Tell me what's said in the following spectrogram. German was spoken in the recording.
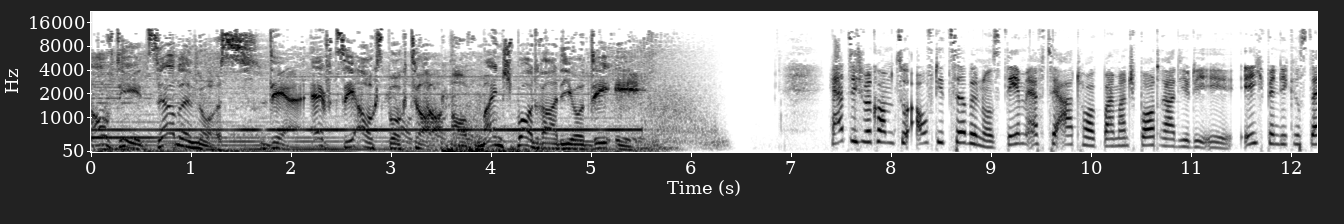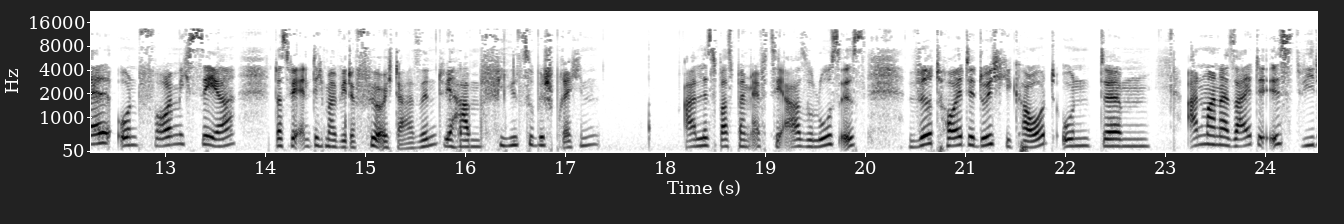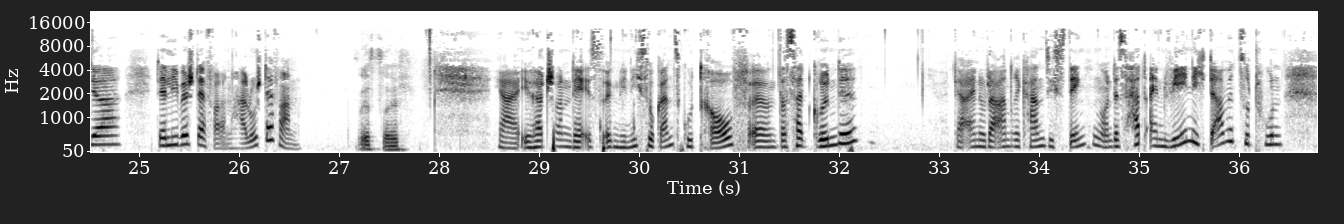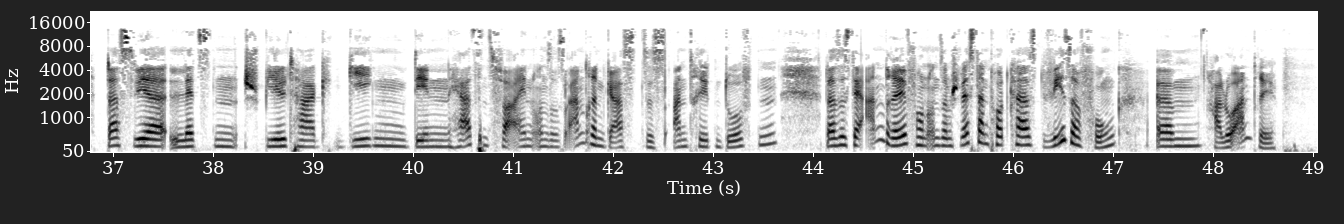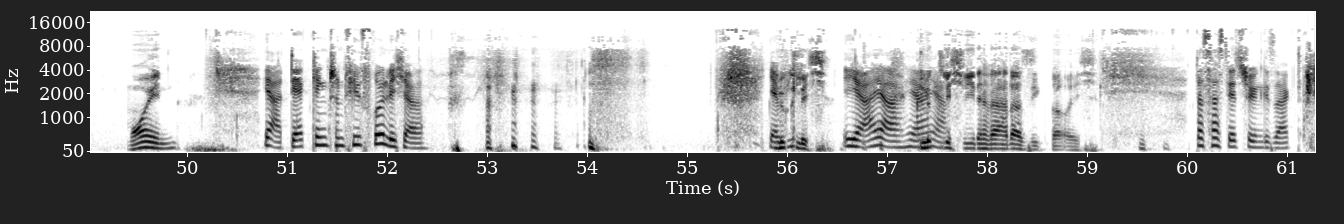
Auf die Zirbelnuss. Der FC Augsburg Talk auf meinsportradio.de. Herzlich willkommen zu Auf die Zirbelnuss, dem FCA-Talk bei meinsportradio.de. Ich bin die Christelle und freue mich sehr, dass wir endlich mal wieder für euch da sind. Wir haben viel zu besprechen. Alles, was beim FCA so los ist, wird heute durchgekaut und ähm, an meiner Seite ist wieder der liebe Stefan. Hallo Stefan. Grüß euch. Ja, ihr hört schon, der ist irgendwie nicht so ganz gut drauf. Ähm, das hat Gründe. Der ein oder andere kann sich's denken und es hat ein wenig damit zu tun, dass wir letzten Spieltag gegen den Herzensverein unseres anderen Gastes antreten durften. Das ist der André von unserem Schwesternpodcast Weserfunk. Ähm, hallo André. Moin. Ja, der klingt schon viel fröhlicher. Ja, Glücklich. Wie, ja, ja, ja. Glücklich ja. wie der Werder-Sieg bei euch. Das hast du jetzt schön gesagt.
